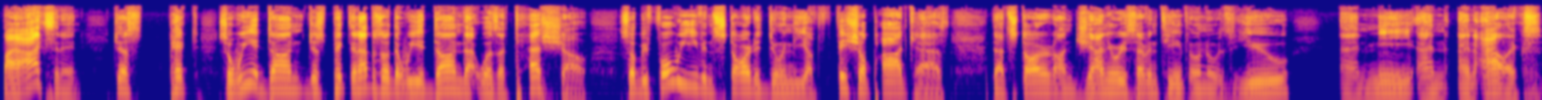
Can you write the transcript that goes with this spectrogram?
by accident, just picked. So we had done, just picked an episode that we had done that was a test show. So before we even started doing the official podcast that started on January 17th when it was you and me and, and Alex,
